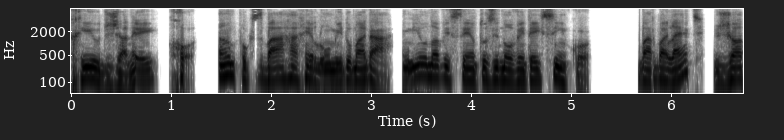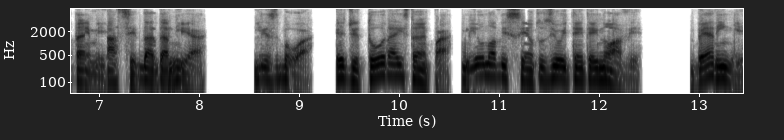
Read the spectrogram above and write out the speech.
Rio de Janeiro, Ampux barra Relume do Mará, 1995. Barbalet, J.M. A Cidadania. Lisboa. Editora Estampa, 1989. Bering.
